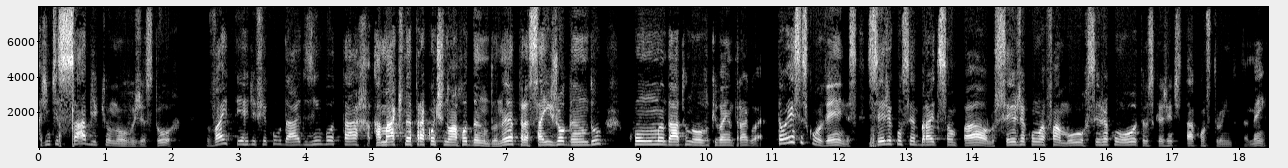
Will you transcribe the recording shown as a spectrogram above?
a gente sabe que o novo gestor vai ter dificuldades em botar a máquina para continuar rodando, né, para sair jogando com um mandato novo que vai entrar agora. Então, esses convênios, seja com o Sebrae de São Paulo, seja com a FAMUR, seja com outros que a gente está construindo também,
